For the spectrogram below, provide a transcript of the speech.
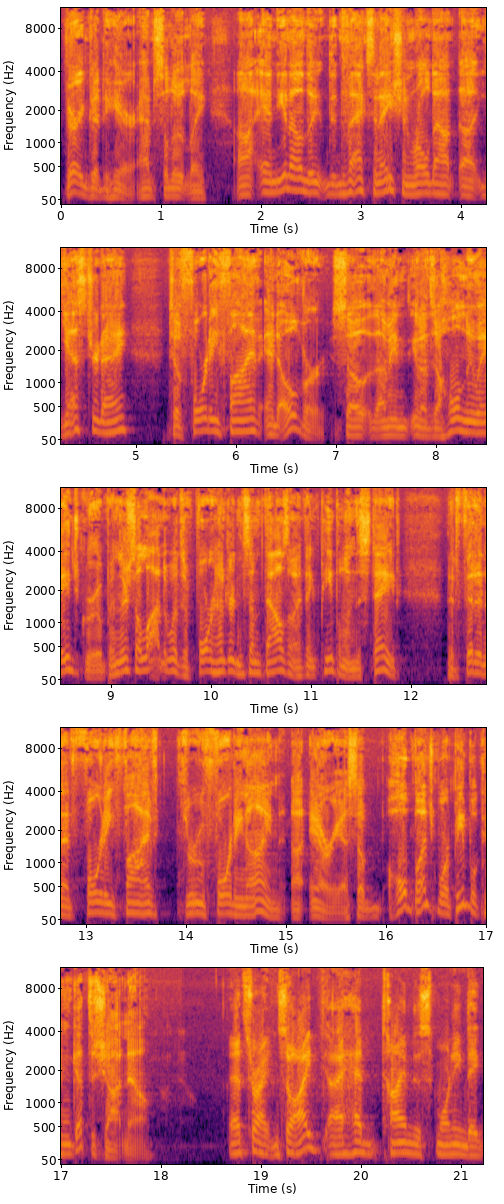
very good to hear. Absolutely. Uh, and, you know, the, the vaccination rolled out uh, yesterday to 45 and over. So, I mean, you know, there's a whole new age group, and there's a lot, what's it, 400 and some thousand, I think, people in the state that fit in that 45 through 49 uh, area. So a whole bunch more people can get the shot now. That's right. And so I, I had time this morning to,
